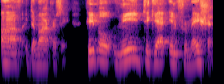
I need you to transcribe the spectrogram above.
of democracy. People need to get information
